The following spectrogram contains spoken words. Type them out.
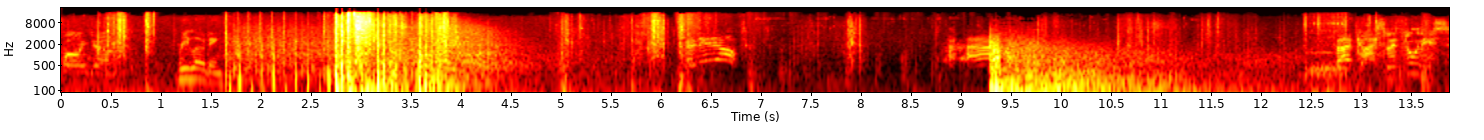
Falling down. Reloading. Grenade out! Bad guys, let's do this.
